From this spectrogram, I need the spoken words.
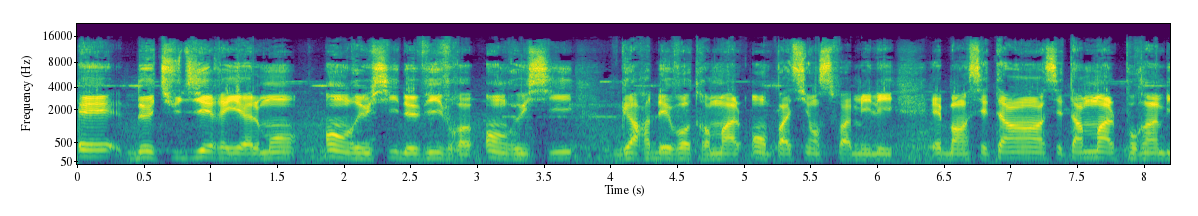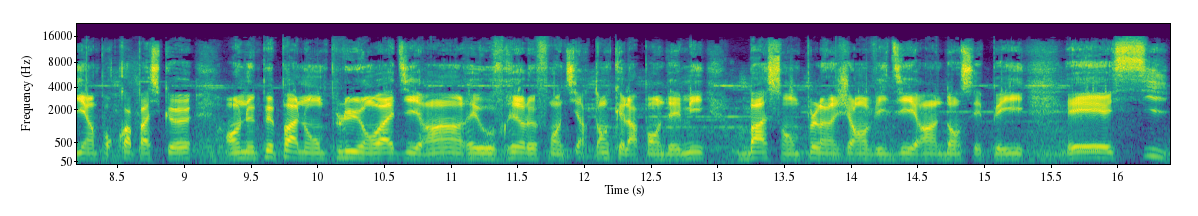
est d'étudier réellement en Russie, de vivre en Russie, gardez votre mal en patience famille. Eh ben c'est un c'est un mal pour un bien. Pourquoi? Parce que on ne peut pas non plus, on va dire, hein, réouvrir le frontière tant que la pandémie bat son plein, j'ai envie de dire, hein, dans ces pays. Et si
